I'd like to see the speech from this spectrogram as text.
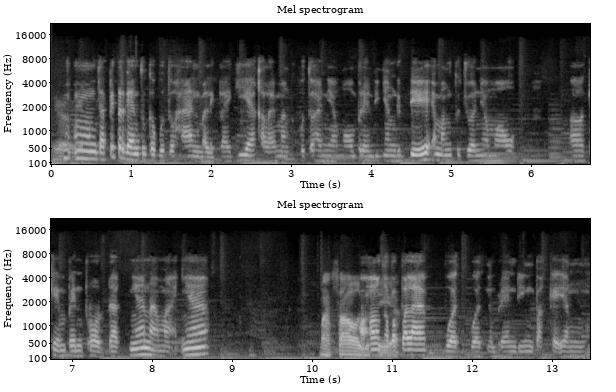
ya, mm -mm, ya. tapi tergantung kebutuhan balik lagi ya kalau emang kebutuhannya mau branding yang gede emang tujuannya mau uh, campaign produknya namanya masal oh, gitu ya. apa-apa lah buat buat nge-branding pakai yang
